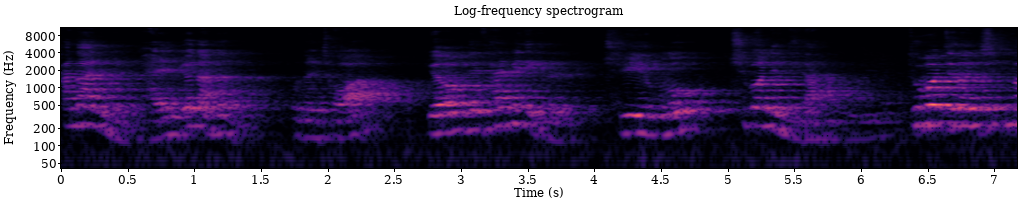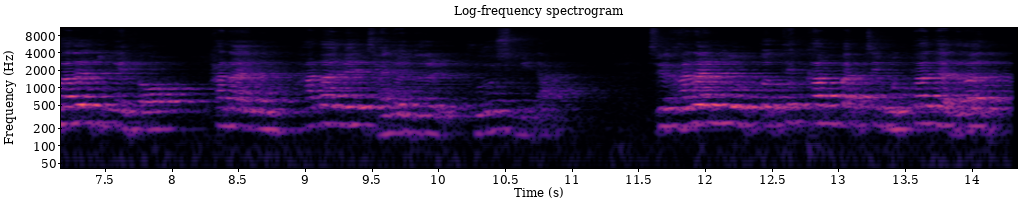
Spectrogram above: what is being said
하나님을 발견하는 오늘 저와 여러분의 삶이 되기를 주의 이름으로 축원드립니다. 두 번째는 심판을 통해서 하나님은 하나님의 자녀들을 부르십니다. 즉 하나님으로부터 택함 받지 못한 자들은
